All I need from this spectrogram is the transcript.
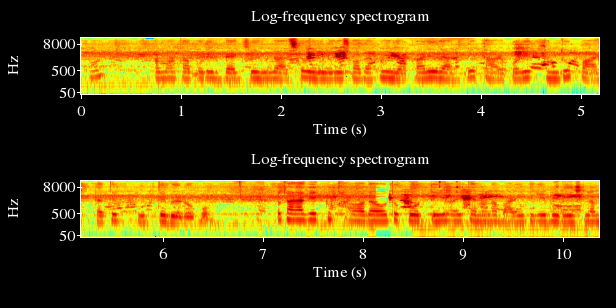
এখন আমার কাপড়ের ব্যাগ যেগুলো আছে ওইগুলোকে সব এখন লকারে রাখবে, তারপরে কিন্তু পার্কটাতে ঘুরতে বেরোবো। তো তার আগে একটু খাওয়া দাওয়া তো করতেই হয়, কেননা বাড়ি থেকে বেরিয়েছিলাম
